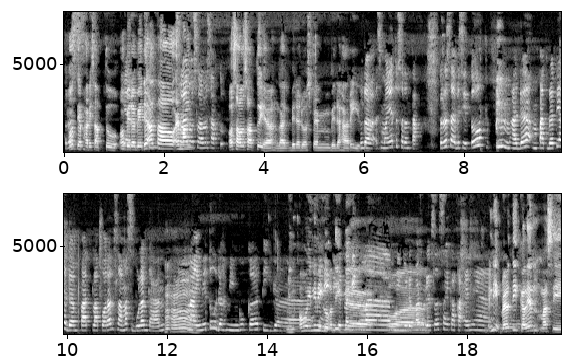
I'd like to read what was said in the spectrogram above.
Terus oh tiap hari Sabtu. Oh Iya. beda-beda atau emang? selalu selalu Sabtu. Oh selalu Sabtu ya, nggak beda dua spam beda hari gitu. Enggak, semuanya tuh serentak. Terus habis itu ada empat berarti ada empat laporan selama sebulan kan. Mm-mm. Nah ini tuh udah minggu ketiga. Ming- oh, ini minggu Jadi dikit ketiga. lagi kelar. Minggu depan udah selesai KKN-nya. Ini berarti kalian masih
